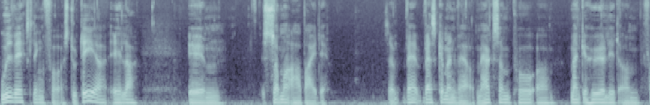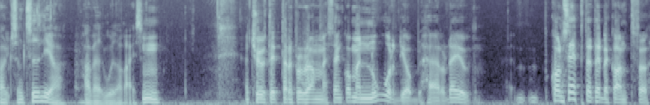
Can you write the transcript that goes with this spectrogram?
udveksling for at studere eller øh, sommerarbejde. Så hvad, hvad skal man være opmærksom på? Og man kan høre lidt om folk, som tidligere har været ude at rejse. Mm. Jag tjuvtittar i programmet. Sen kommer Nordjobb här och det är ju... Konceptet är bekant för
